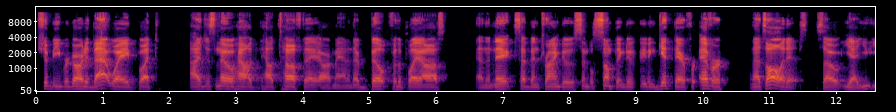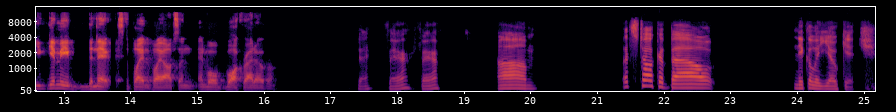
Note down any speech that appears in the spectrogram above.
should be regarded that way, but I just know how how tough they are, man, and they're built for the playoffs. And the Knicks have been trying to assemble something to even get there forever, and that's all it is. So yeah, you you give me the Knicks to play in the playoffs, and and we'll walk right over. Okay, fair, fair. Um, Let's talk about Nikola Jokic.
